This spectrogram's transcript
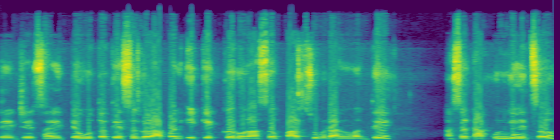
ते जे साहित्य होतं ते सगळं आपण एक एक करून असं पाच सुगडांमध्ये असं टाकून घ्यायचं.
